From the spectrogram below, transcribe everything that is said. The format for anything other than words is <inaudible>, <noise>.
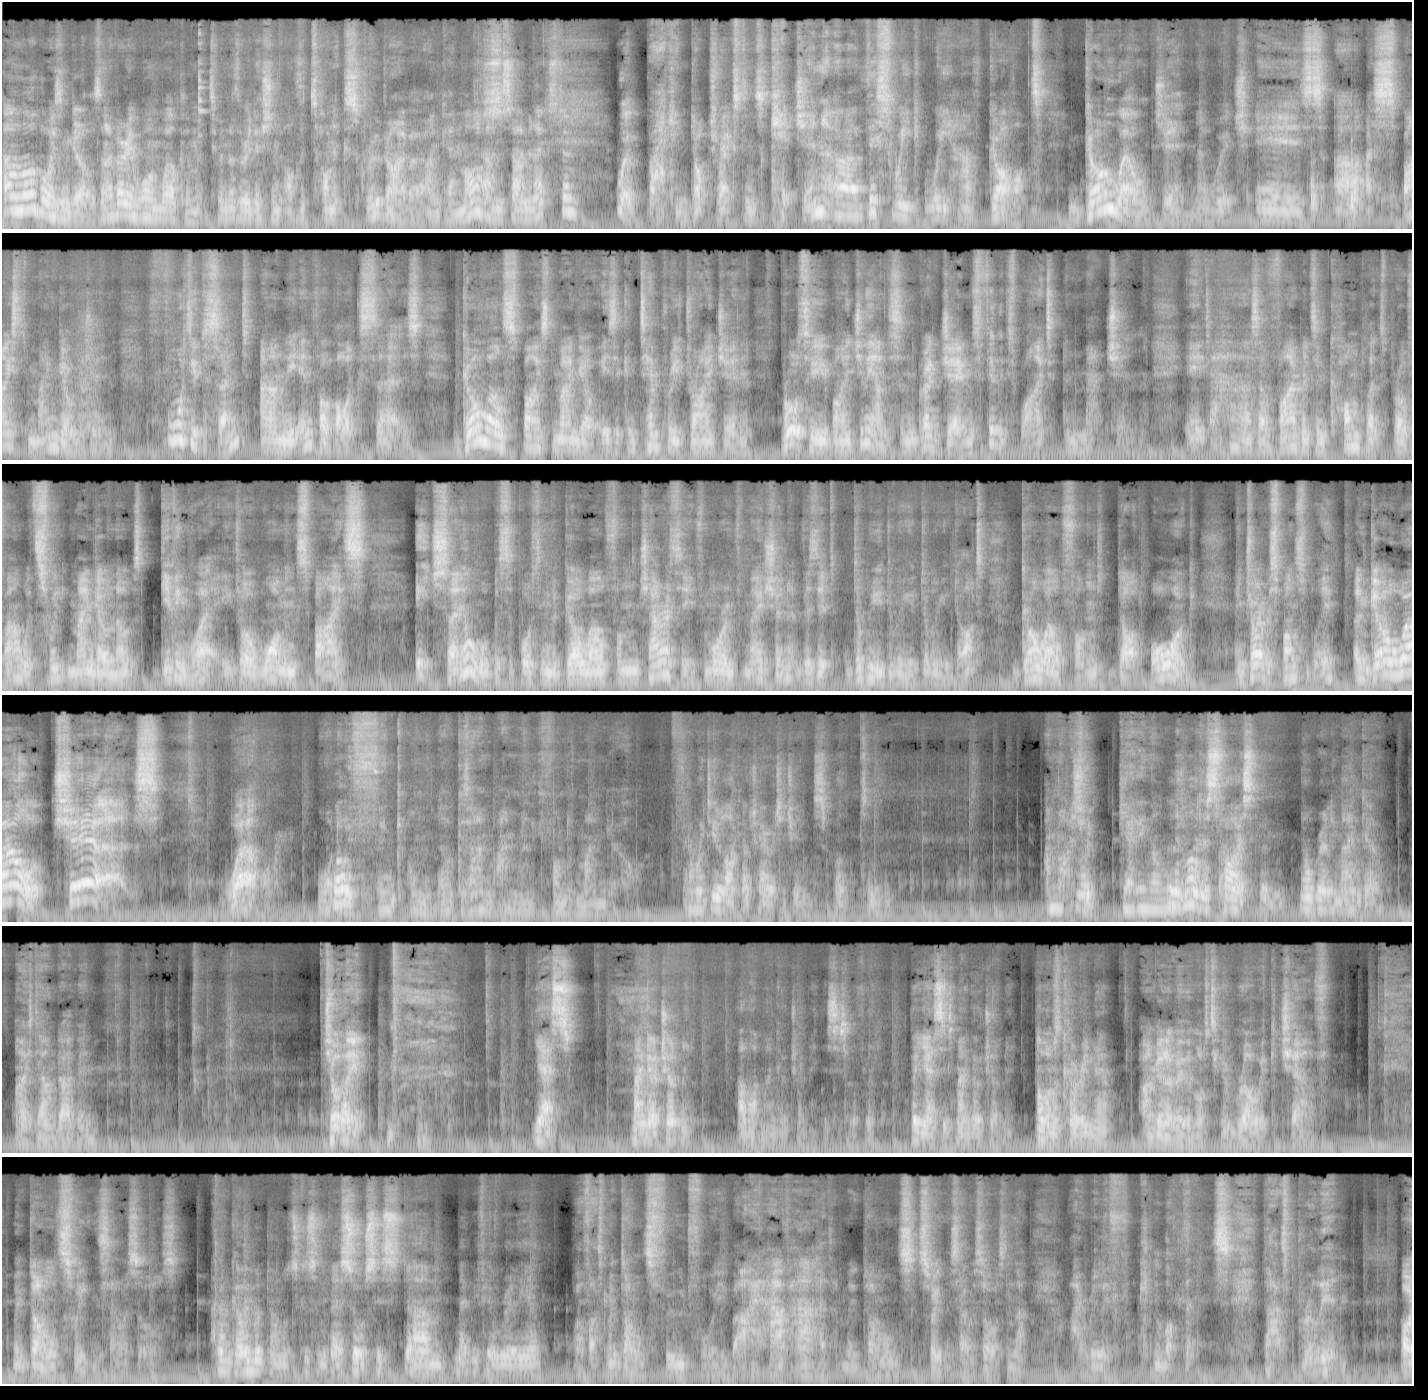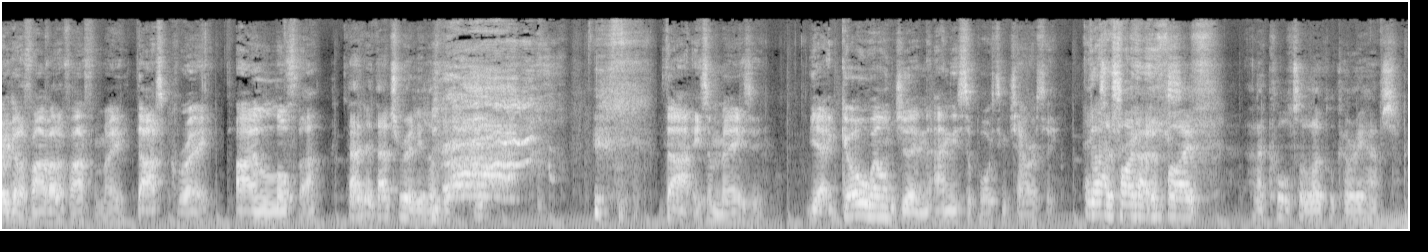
Hello, boys and girls, and a very warm welcome to another edition of the Tonic Screwdriver. I'm Ken Moss. I'm Simon Exton. We're back in Dr. Exton's kitchen. Uh, this week we have got Go Well Gin, which is uh, a spiced mango gin, 40%, and the infobolic says Go Well Spiced Mango is a contemporary dry gin brought to you by Jimmy Anderson, Greg James, Felix White, and Matchin. It has a vibrant and complex profile with sweet mango notes giving way to a warming spice. Each sale will be supporting the Go Well Fund charity. For more information, visit www.gowellfund.org. Enjoy responsibly and go well. Cheers. Well, what do we think on the note? Because I'm I'm really fond of mango. And we do like our charity gins. Well, some of them. I'm not actually getting a, A little bit of spice, but not really mango. Eyes down, dive in. Chutney. Yes, mango chutney. I like mango chutney. This is lovely. But yes, it's mango chutney. I want a curry now. I'm going to be the most heroic chav. McDonald's sweet and sour sauce. I don't go in McDonald's because some of their sauces um, make me feel really ill. Well, that's McDonald's food for you, but I have had McDonald's sweet and sour sauce, and that I really fucking love this. That's brilliant. Oh, you got a five out of five from me. That's great. I love that. That, that's really lovely. <laughs> That is amazing. Yeah, go well, gin, and you're supporting charity. it's a That's five out of five and a call to the local curry house.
